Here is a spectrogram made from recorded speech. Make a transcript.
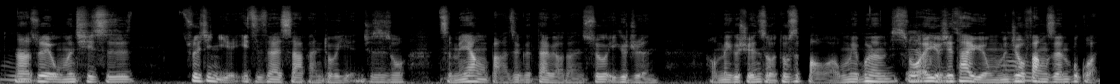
嗯、那所以我们其实最近也一直在沙盘推演，就是说怎么样把这个代表团所有一个人。好，每个选手都是宝啊，我们也不能说哎、欸，有些太远我们就放生不管。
